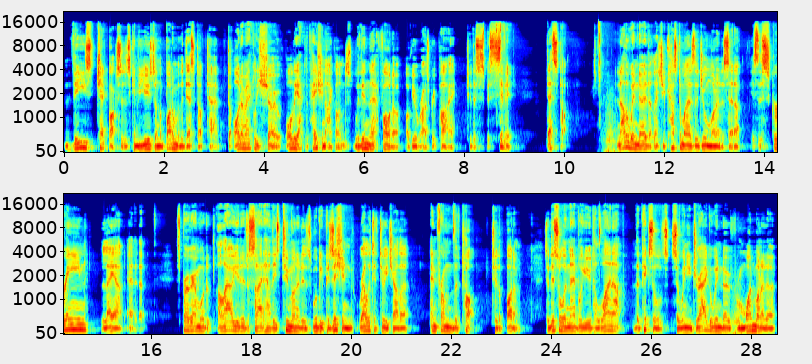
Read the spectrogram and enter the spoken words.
these checkboxes can be used on the bottom of the desktop tab to automatically show all the application icons within that folder of your Raspberry Pi to the specific desktop. Another window that lets you customize the dual monitor setup is the Screen Layout Editor. This program would allow you to decide how these two monitors will be positioned relative to each other and from the top to the bottom. So this will enable you to line up the pixels so when you drag a window from one monitor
